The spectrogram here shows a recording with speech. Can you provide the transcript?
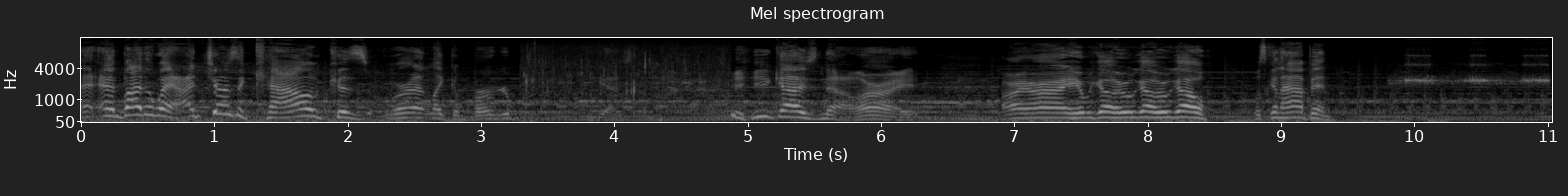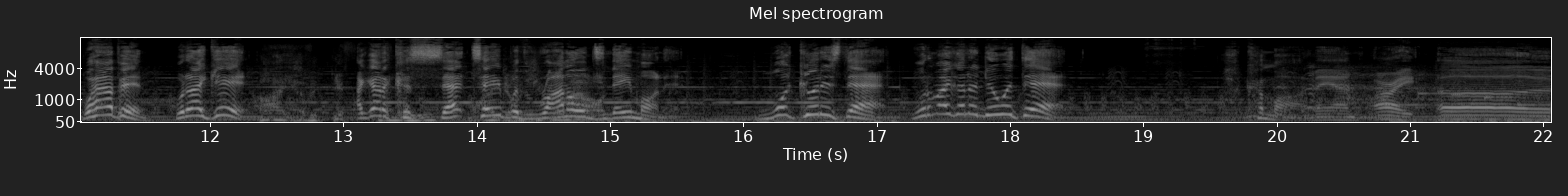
A- And, by the way, I chose a cow because we're at like a burger. You guys know. you guys know. All right. All right, all right. Here we go. Here we go. Here we go. What's gonna happen? What happened? What did I get? I have. I got a cassette tape with Ronald's name on it. What good is that? What am I gonna do with that? Oh, come on, man. All right. Uh.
